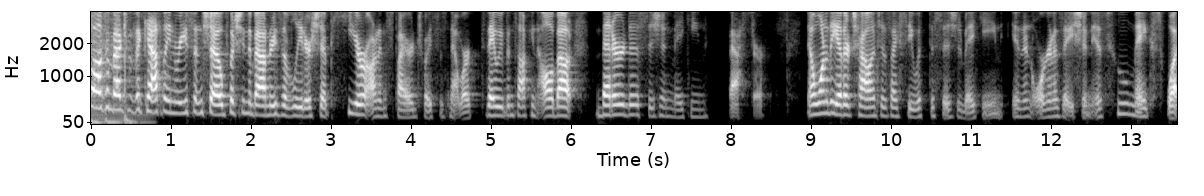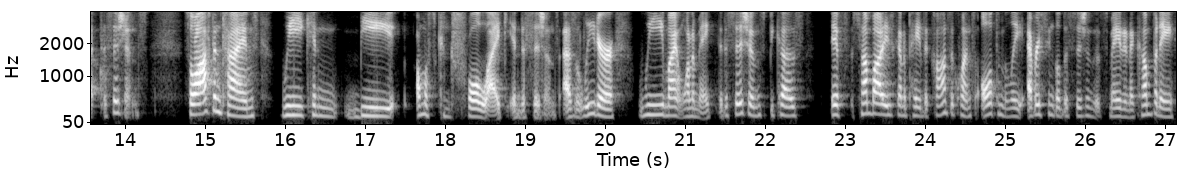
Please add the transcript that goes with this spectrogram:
Welcome back to the Kathleen Riessen Show, pushing the boundaries of leadership here on Inspired Choices Network. Today we've been talking all about better decision making faster. Now, one of the other challenges I see with decision making in an organization is who makes what decisions. So oftentimes we can be almost control like in decisions. As a leader, we might want to make the decisions because if somebody's going to pay the consequence, ultimately every single decision that's made in a company,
